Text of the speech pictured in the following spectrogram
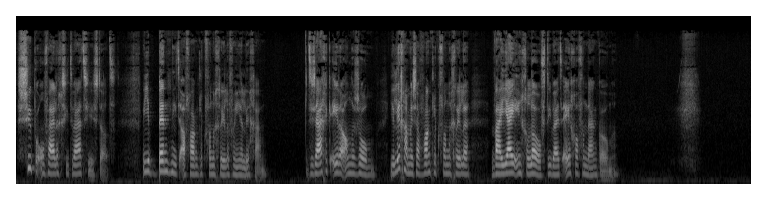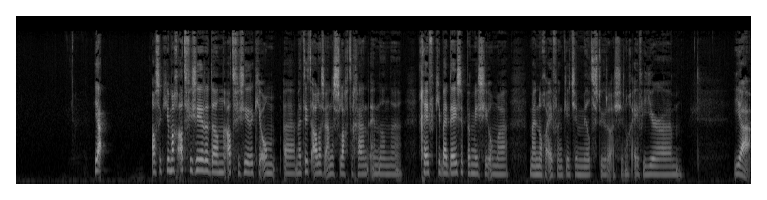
Super onveilige situatie is dat. Je bent niet afhankelijk van de grillen van je lichaam. Het is eigenlijk eerder andersom. Je lichaam is afhankelijk van de grillen waar jij in gelooft, die bij het ego vandaan komen. Ja, als ik je mag adviseren, dan adviseer ik je om uh, met dit alles aan de slag te gaan. En dan uh, geef ik je bij deze permissie om uh, mij nog even een keertje een mail te sturen als je nog even hier um, ja,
